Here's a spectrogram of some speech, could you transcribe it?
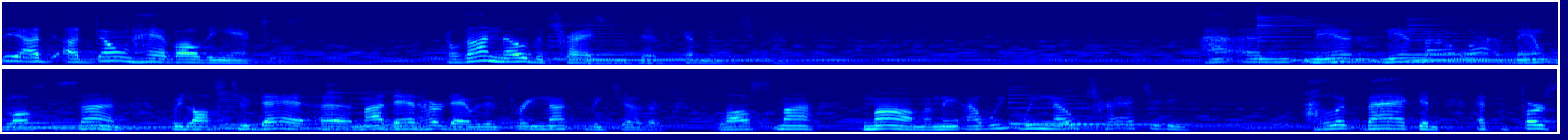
see, I, I don't have all the answers because I know the tragedies that have come in this room. I, and me, me and my wife, man, we lost a son. We lost two dad. Uh, my dad, her dad, within three months of each other. Lost my mom. I mean, I, we, we know tragedy. I look back and at the first,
